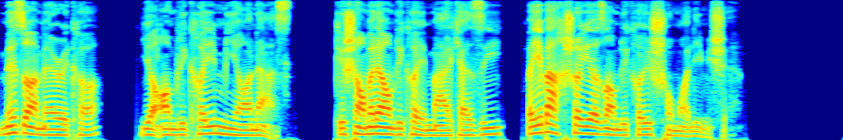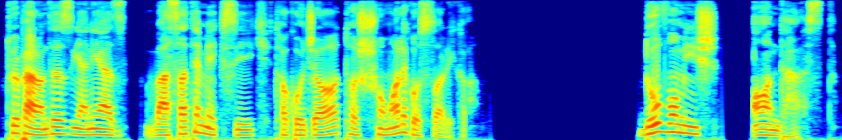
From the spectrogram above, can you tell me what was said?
مزو امریکا یا آمریکای میانه است که شامل آمریکای مرکزی و یه بخشایی از آمریکای شمالی میشه. توی پرانتز یعنی از وسط مکزیک تا کجا تا شمال کوستاریکا. دومیش آند هست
